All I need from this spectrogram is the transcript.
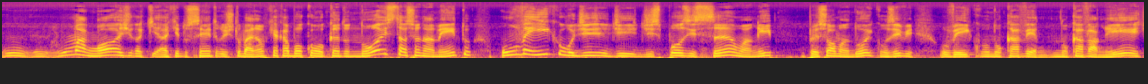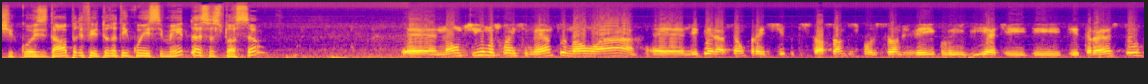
um, uma lógica aqui, aqui do centro de Tubarão que acabou colocando no estacionamento um veículo de, de, de exposição ali. O pessoal mandou, inclusive, o veículo no, cave, no cavalete, coisa e tal. A prefeitura tem conhecimento dessa situação? É, não tínhamos conhecimento, não há é, liberação para esse tipo de situação de exposição de veículo em via de, de, de trânsito.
